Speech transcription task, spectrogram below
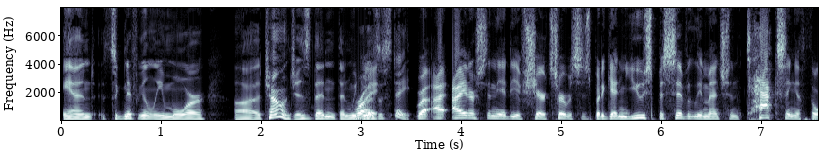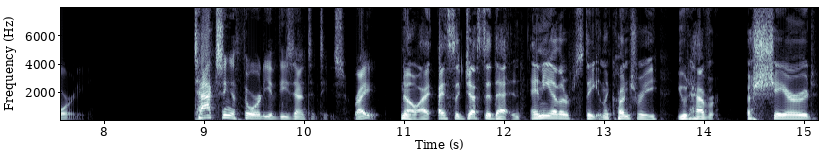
and significantly more uh, challenges than, than we do as a state. Right. I, I understand the idea of shared services, but again, you specifically mentioned taxing authority, taxing authority of these entities, right? No, I, I suggested that in any other state in the country, you would have a shared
